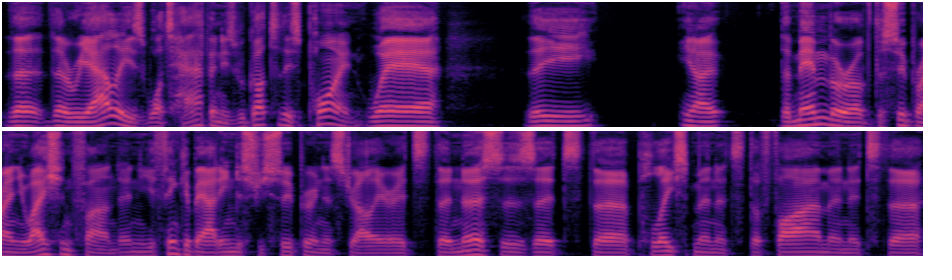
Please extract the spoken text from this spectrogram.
the the reality is what's happened is we've got to this point where the you know the member of the superannuation fund, and you think about industry super in Australia, it's the nurses, it's the policemen, it's the firemen, it's the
